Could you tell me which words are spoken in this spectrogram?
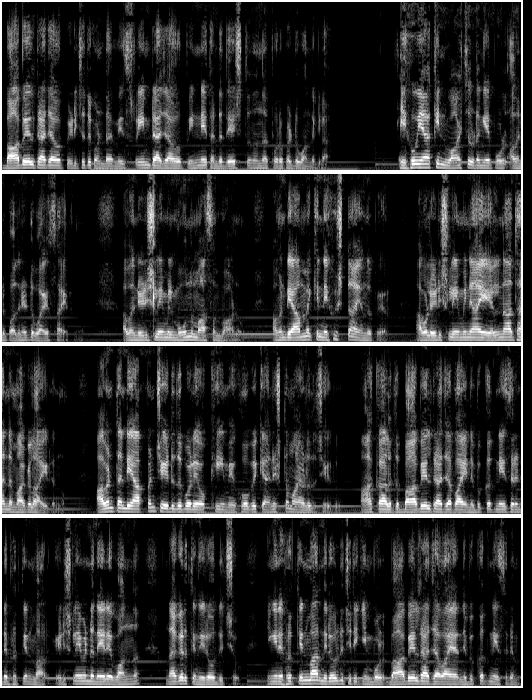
ബാബേൽ രാജാവ് പിടിച്ചതുകൊണ്ട് മിശ്രീം രാജാവ് പിന്നെ തന്റെ ദേശത്തു നിന്ന് പുറപ്പെട്ടു വന്നില്ല. യഹോയാക്കിൻ വാഴ്ച തുടങ്ങിയപ്പോൾ അവന് പതിനെട്ട് വയസ്സായിരുന്നു. അവൻ എഡിഷ്ലേമിൽ മൂന്ന് മാസം വാണു. അവന്റെ അമ്മയ്ക്ക് നെഹുഷ്ട എന്നു പേർ. അവൾ എഡിഷ്ലേമിനായ എൽനാഥാന്റെ മകളായിരുന്നു. അവൻ തന്റെ അപ്പൻ ചെയ്തതുപോലെ ഒക്കെയും യഹോബയ്ക്ക് അനിഷ്ടമായുള്ളത് ചെയ്തു. ആ കാലത്ത് ബാബേൽ രാജാവായ നെബുക്കത് നേസറിന്റെ ഭൃത്യന്മാർ എഡിഷ്ലേമിന്റെ നേരെ വന്ന് നഗരത്തെ നിരോധിച്ചു. ഇങ്ങനെ ഭൃത്യന്മാർ നിരോധിച്ചിരിക്കുമ്പോൾ ബാബേൽ രാജാവായ നെബുക്കത് നേസരും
